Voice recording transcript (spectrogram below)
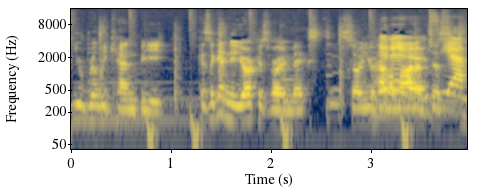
you really can be. Because again, New York is very mixed, so you have It a lot of just yeah.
